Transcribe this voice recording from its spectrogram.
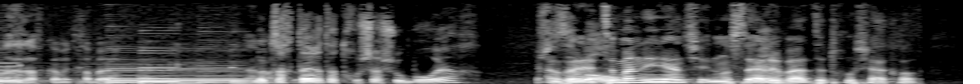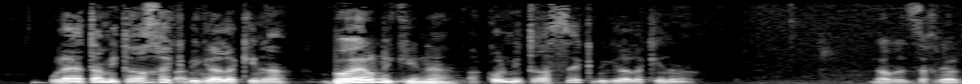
אבל זה דווקא מתחבר. לא צריך לתאר את התחושה שהוא בורח? אבל. עצם העניין של נוסע לבד זה תחושה כבר. אולי אתה מתרחק בגלל הקנאה. בוער מקנאה. הכל מתרסק בגלל הקנאה. לא, אבל זה צריך להיות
